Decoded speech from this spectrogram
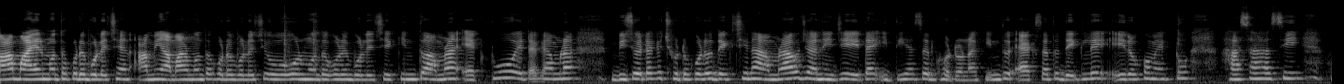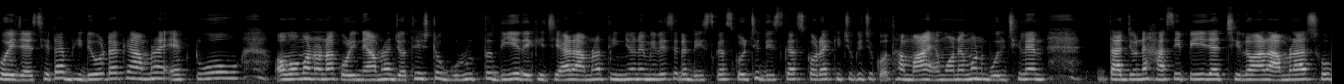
মা মায়ের মতো করে বলেছেন, আমি আমার মতো করে বলেছি, ও ওর মতো করে বলেছে, কিন্তু আমরা একটুও এটাকে আমরা, বিষয়টাকে ছোট করেও দেখছি না। আমরাও জানি যে এটা ইতিহাসের ঘটনা, কিন্তু একসাথে দেখলে এরকম একটু হাসাহাসি হয়ে যায়। সেটা ভিডিওটাকে আমরা একটুও অবমাননা করিনি, আমরা যথেষ্ট গুরুত্ব দিয়ে দেখেছি, আর আমরা তিনজনে মিলে সেটা ডিসকাস করছি ডিসকাস করা কিছু কিছু কথা মা এমন এমন বলছিলেন, তার জন্য হাসি পেয়ে যাচ্ছিল। আর আমরা সব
